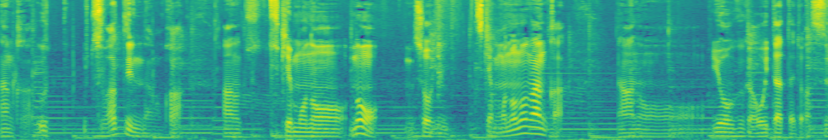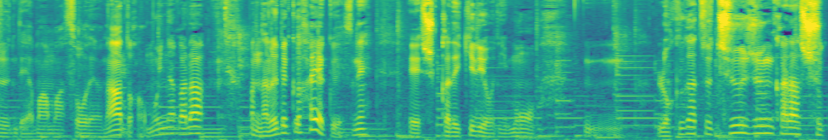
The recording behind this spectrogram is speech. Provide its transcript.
なんか器っていうんだろうか。あの漬物の商品漬物のなんかあの用具が置いてあったりとかするんでまあまあそうだよなとか思いながら、まあ、なるべく早くですね、えー、出荷できるようにもう、うん6月中旬から出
